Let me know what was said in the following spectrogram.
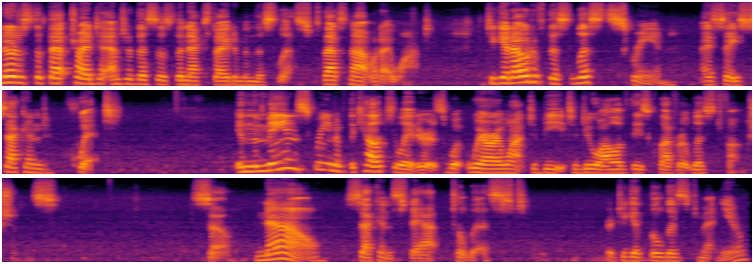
notice that that tried to enter this as the next item in this list. That's not what I want. To get out of this list screen, I say second quit. In the main screen of the calculator is where I want to be to do all of these clever list functions. So now second stat to list or to get the list menu.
